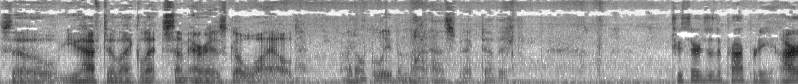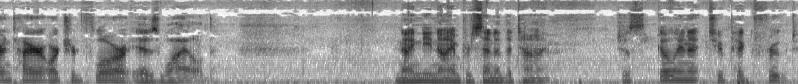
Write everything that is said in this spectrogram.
So you have to like let some areas go wild. I don't believe in that aspect of it. Two thirds of the property. Our entire orchard floor is wild. 99% of the time. Just go in it to pick fruit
